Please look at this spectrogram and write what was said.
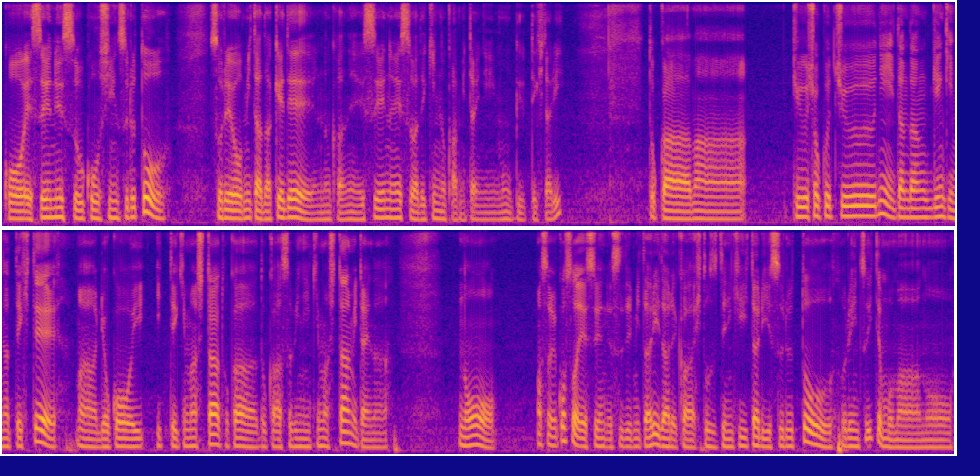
こう SNS を更新すると、それを見ただけで、なんかね、SNS はできんのかみたいに文句言ってきたり、とか、まあ、休職中にだんだん元気になってきて、まあ、旅行行ってきましたとか、どっか遊びに行きましたみたいなのを、まあ、それこそ SNS で見たり、誰か人づてに聞いたりすると、それについても、まあ、あの、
